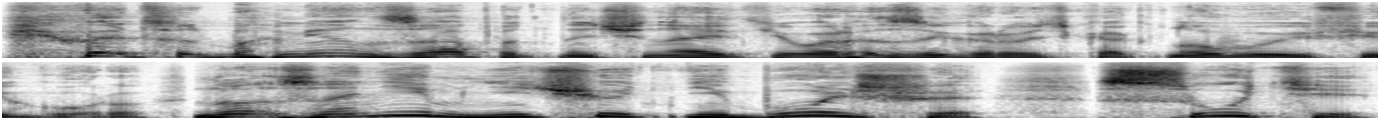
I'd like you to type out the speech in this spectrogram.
И в этот момент Запад начинает его разыгрывать как новую фигуру. Но за ним ничуть не больше сути,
